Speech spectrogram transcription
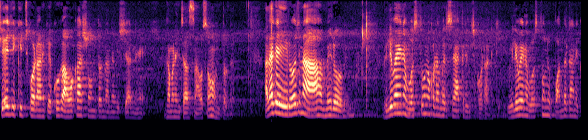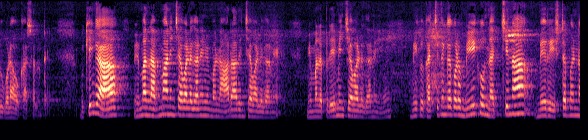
చేజిక్కించుకోవడానికి ఎక్కువగా అవకాశం ఉంటుందన్న విషయాన్ని గమనించాల్సిన అవసరం ఉంటుంది. అలాగే ఈ రోజున మీరు విలువైన వస్తువులను కూడా మీరు సేకరించుకోవడానికి విలువైన వస్తువులను పొందడానికి కూడా అవకాశాలు ఉంటాయి ముఖ్యంగా మిమ్మల్ని అభిమానించే వాళ్ళు కానీ మిమ్మల్ని ఆరాధించే వాళ్ళు కానీ మిమ్మల్ని ప్రేమించే వాళ్ళు కానీ మీకు ఖచ్చితంగా కూడా మీకు నచ్చిన మీరు ఇష్టపడిన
